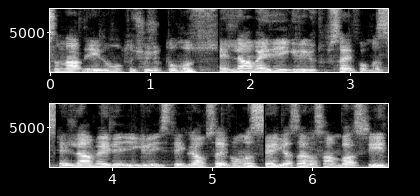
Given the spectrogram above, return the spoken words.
Arkasından Eylül Mutlu Çocukluğumuz, Ellame ile ilgili YouTube sayfamız, Ellame ile ilgili Instagram sayfamız ve yazar Hasan Basri'yi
